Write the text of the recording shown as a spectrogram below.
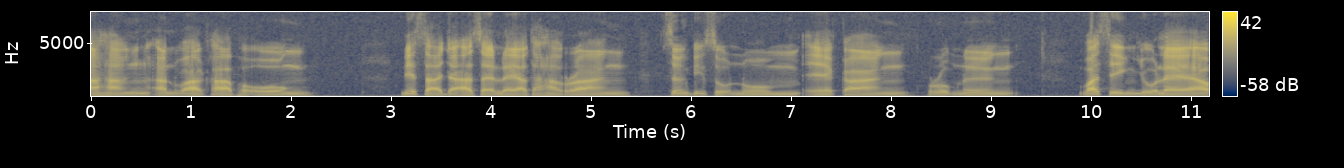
อาหังอันว่าข้าพระองค์ นิสายะอาศัยแล้วทหารัง ซึ่งภิกษุหนุ่มเอกัง รูปหนึ่งวสิงห์อยู่แล้ว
